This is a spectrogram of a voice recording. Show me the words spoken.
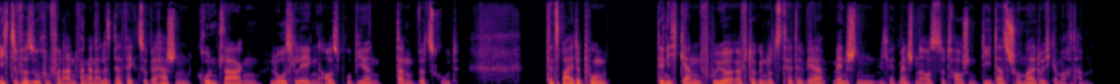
Nicht zu versuchen, von Anfang an alles perfekt zu beherrschen, Grundlagen loslegen, ausprobieren, dann wird's gut. Der zweite Punkt, den ich gern früher öfter genutzt hätte, wäre Menschen, mich mit Menschen auszutauschen, die das schon mal durchgemacht haben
